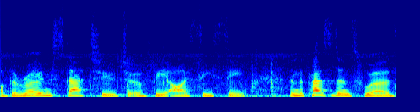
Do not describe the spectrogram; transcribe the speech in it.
of the Rome Statute of the ICC. In the president's words,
